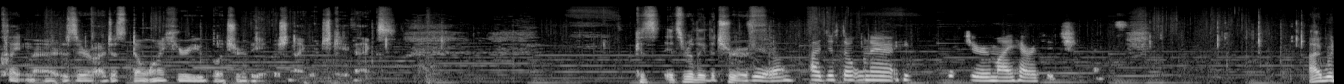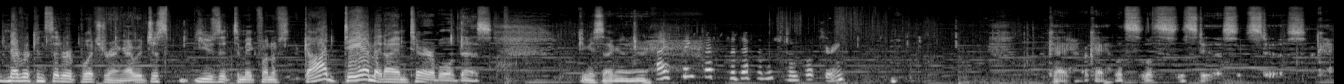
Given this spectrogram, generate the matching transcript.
Clayton uh, Zero. I just don't want to hear you butcher the English language. Okay, thanks. Because it's really the truth. Zero. I just don't want to butcher my heritage. Thanks. I would never consider it butchering. I would just use it to make fun of. God damn it! I am terrible at this. Give me a second here. I think that's the definition of butchering. Okay, okay, let's let's let's do this. Let's do this. Okay.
